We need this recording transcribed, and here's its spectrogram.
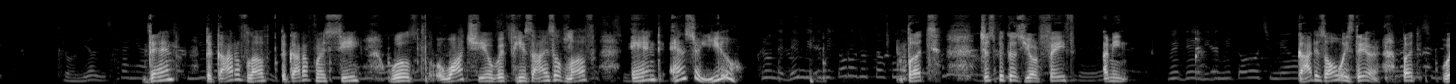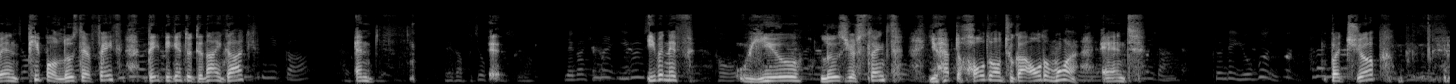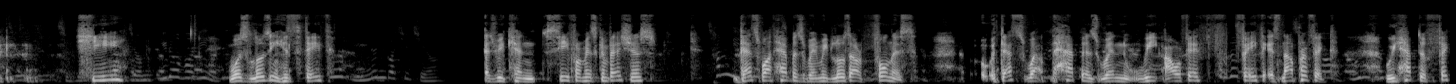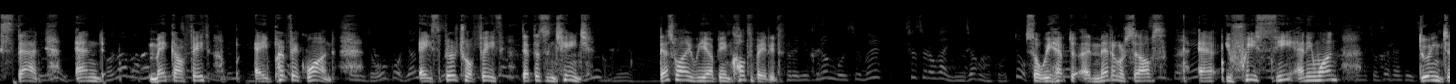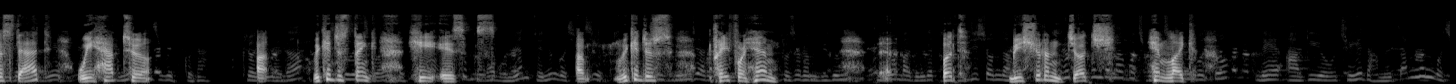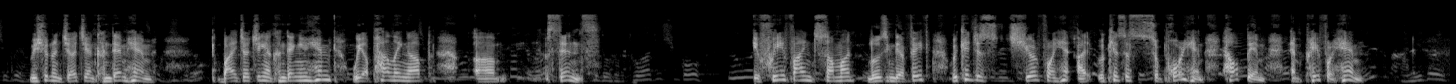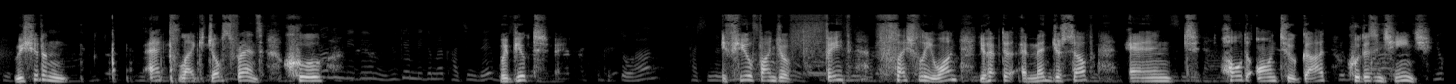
Then the God of love, the God of mercy, will watch you with his eyes of love and answer you. But just because your faith, I mean, God is always there. But when people lose their faith, they begin to deny God. And eh, even if you lose your strength, you have to hold on to God all the more. And but Job, he was losing his faith, as we can see from his confessions. That's what happens when we lose our fullness. That's what happens when we our faith faith is not perfect. We have to fix that and make our faith a perfect one, a spiritual faith that doesn't change. That's why we are being cultivated. So we have to admit ourselves, and if we see anyone doing just that, we have to. Uh, we can just think he is. Uh, we can just pray for him, but we shouldn't judge him like. We shouldn't judge and condemn him. By judging and condemning him, we are piling up um, sins if we find someone losing their faith, we can just cheer for him, uh, we can just support him, help him, and pray for him. We shouldn't act like Job's friends who rebuked. If you find your faith fleshly one, you have to amend yourself and hold on to God who doesn't change.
